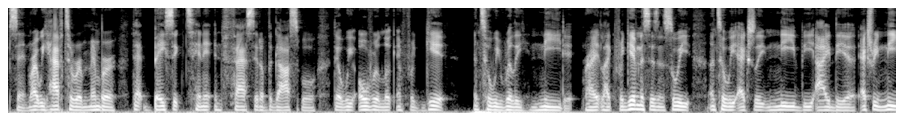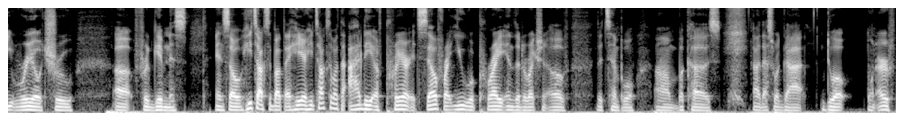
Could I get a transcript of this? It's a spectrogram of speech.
sin, right? We have to remember that basic tenet and facet of the gospel that we overlook and forget until we really need it, right? Like forgiveness isn't sweet until we actually need the idea, actually need real, true uh, forgiveness. And so he talks about that here. He talks about the idea of prayer itself, right? You will pray in the direction of the temple um, because uh, that's where God dwelt on earth.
